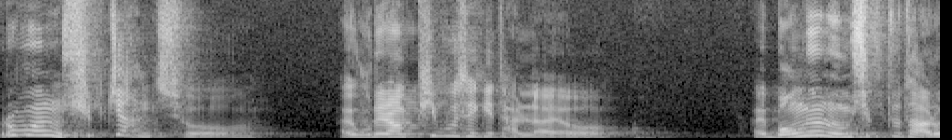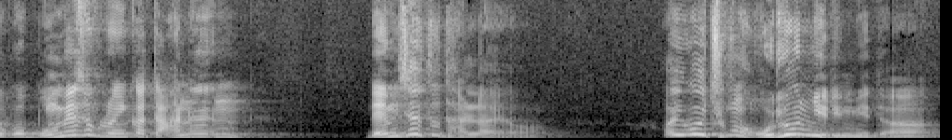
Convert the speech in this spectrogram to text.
여러분 쉽지 않죠. 우리랑 피부색이 달라요. 먹는 음식도 다르고 몸에서 그러니까 나는 냄새도 달라요. 이거 지금 어려운 일입니다.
